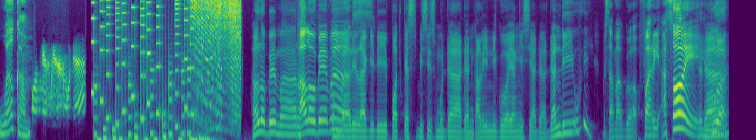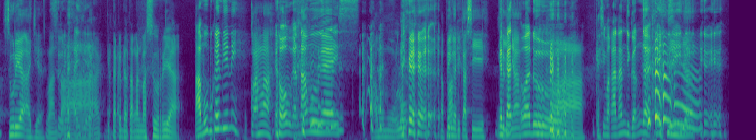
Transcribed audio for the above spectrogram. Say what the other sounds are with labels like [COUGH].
Welcome. Podcast Bisnis Muda. Halo Bemers. Halo Bebas. Kembali lagi di podcast bisnis muda dan kali ini gue yang ngisi ada Dandi. Uhi, bersama gue Fahri Asoy. Dan Dan- gua Surya aja. mantap. Surya aja. Kita kedatangan Mas Surya. Tamu bukan dia nih? Bukan lah, Oh bukan tamu guys. Kamu mulu. [LAUGHS] Tapi nggak dikasih fee-nya. Waduh. Wah. Kasih makanan juga enggak [LAUGHS] Iya.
